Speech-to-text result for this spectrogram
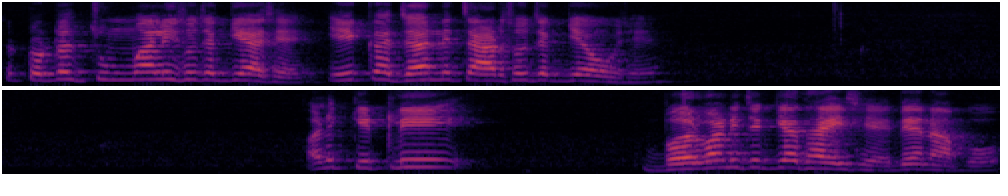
તો ટોટલ ચુમ્માલીસો જગ્યા છે. એક હજાર ને ચારસો જગ્યાઓ છે. અને કેટલી ભરવાની જગ્યા થાય છે? ધ્યાન આપો.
